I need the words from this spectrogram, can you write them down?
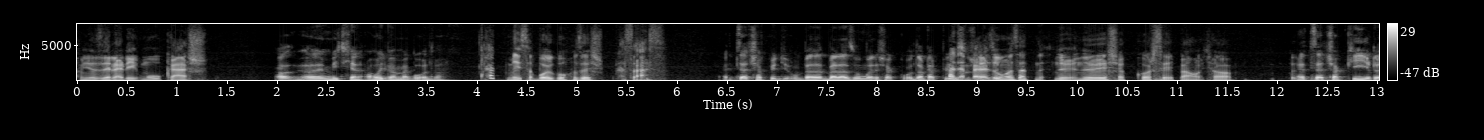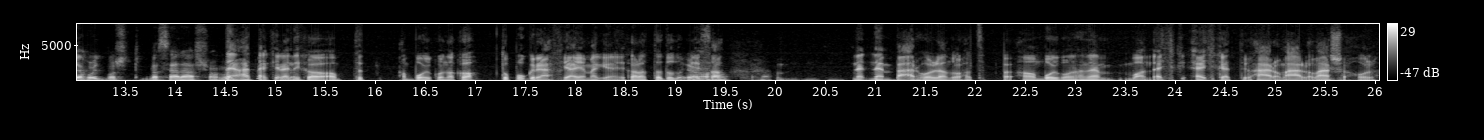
ami azért elég mókás. A, mit jelent? Hogy van megoldva? Hát mész a bolygóhoz, és leszállsz. Egyszer csak úgy be, belezumol, és akkor oda repülsz? Hát nem belezumol, hát nő, nő, és akkor szépen, hogyha... Egyszer csak kiírja, hogy most beszállás van? Ne, hát megjelenik a, a, a bolygónak a topográfiája megjelenik alatt, oda ja, mész a, ne, nem bárhol landolhatsz a bolygón, hanem van egy, egy, kettő, három állomás, ahol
